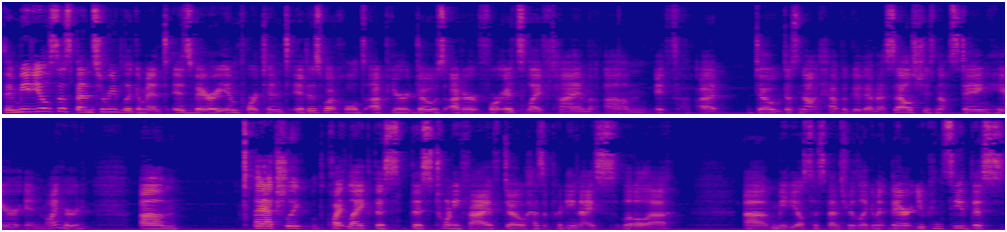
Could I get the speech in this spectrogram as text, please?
The medial suspensory ligament is very important. It is what holds up your doe's udder for its lifetime. Um, if a doe does not have a good MSL, she's not staying here in my herd. Um, I actually quite like this, this 25 doe has a pretty nice little uh, uh, medial suspensory ligament there. You can see this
